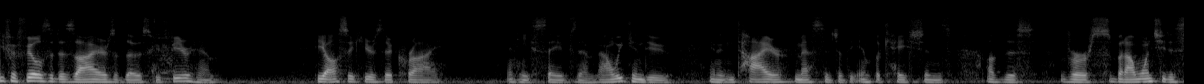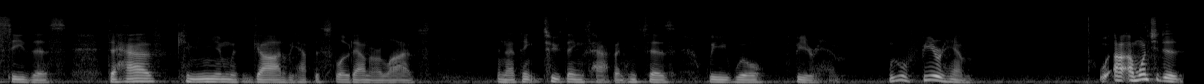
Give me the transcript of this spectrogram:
He fulfills the desires of those who fear Him. He also hears their cry and He saves them. Now, we can do an entire message of the implications of this verse, but I want you to see this. To have communion with God, we have to slow down our lives. And I think two things happen. He says, We will fear him. We will fear him. I want you to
